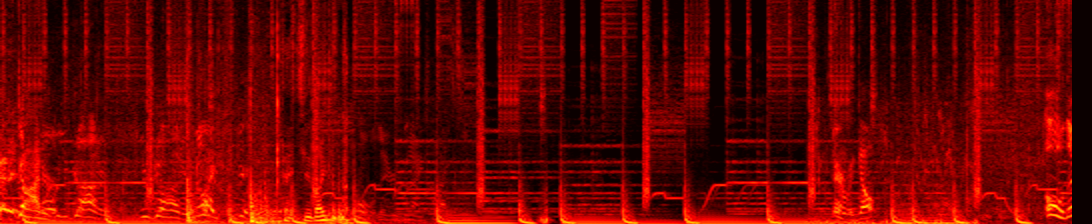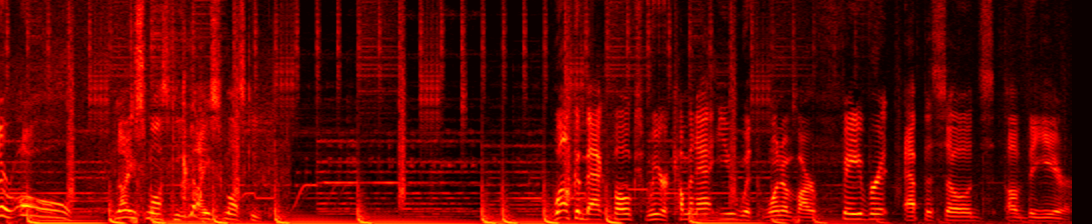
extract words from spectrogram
Get it! Got her. Oh, you got her. You got her. Nice fish. Bet you like Oh, there's a nice. There we go. Oh, there. Oh, nice muskie. Nice muskie. Welcome back, folks. We are coming at you with one of our favorite episodes of the year.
